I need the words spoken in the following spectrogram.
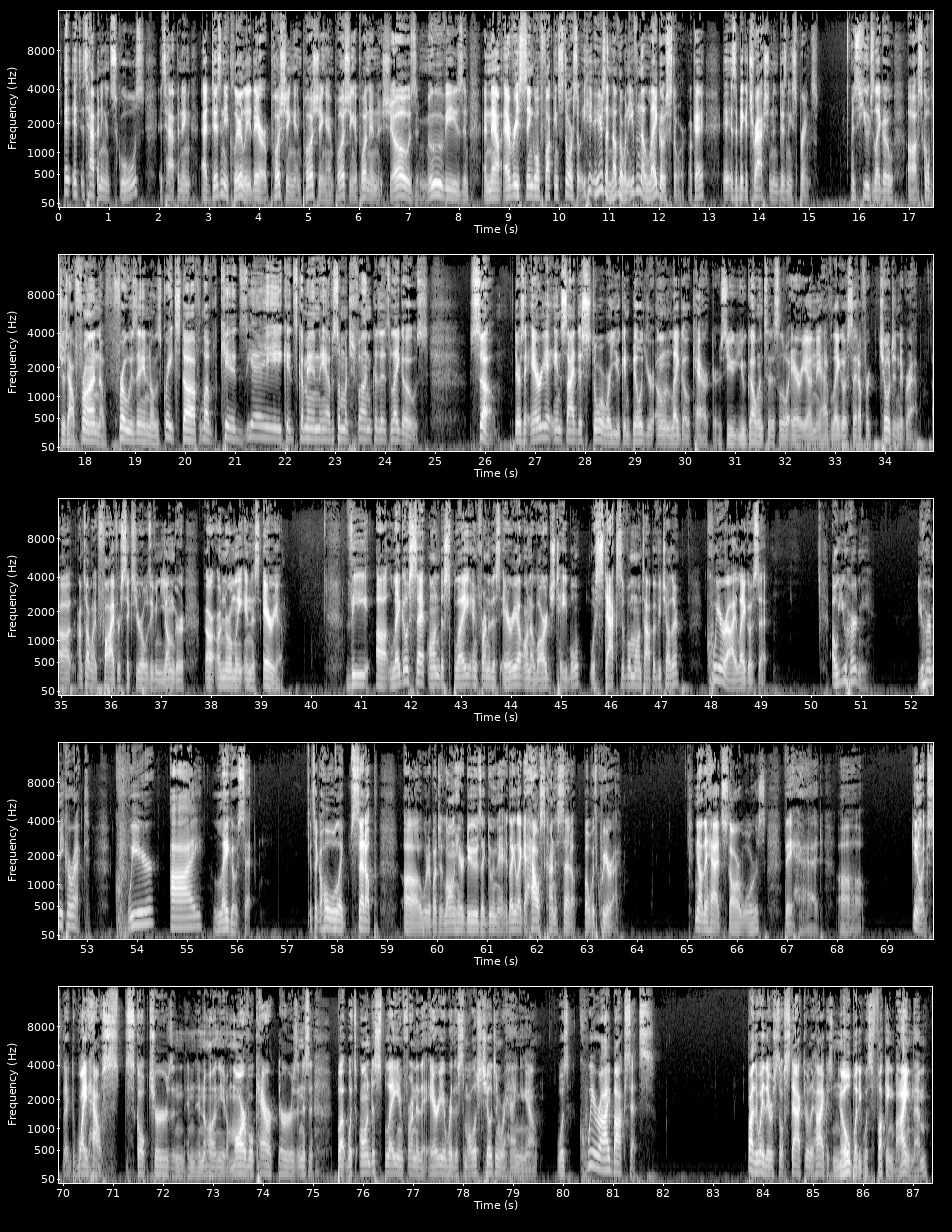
It, it, it's happening in schools. It's happening at Disney. Clearly, they are pushing and pushing and pushing and putting in the shows and movies and and now every single fucking store. So here's another one. Even the Lego store, okay, is a big attraction in Disney Springs. There's huge Lego uh, sculptures out front of Frozen and all this great stuff. Love kids, yay! Kids come in, they have so much fun because it's Legos. So there's an area inside this store where you can build your own Lego characters. You you go into this little area and they have Lego set up for children to grab. Uh, I'm talking like five or six year olds, even younger, are, are normally in this area. The uh, Lego set on display in front of this area on a large table with stacks of them on top of each other. Queer Eye Lego set. Oh, you heard me. You heard me correct. Queer Eye Lego set. It's like a whole like setup uh, with a bunch of long haired dudes like doing the like like a house kind of setup, but with Queer Eye. Now they had Star Wars, they had uh, you know like like the White House sculptures and and and on you know Marvel characters and this. But what's on display in front of the area where the smallest children were hanging out was Queer Eye box sets. By the way, they were still stacked really high because nobody was fucking buying them.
